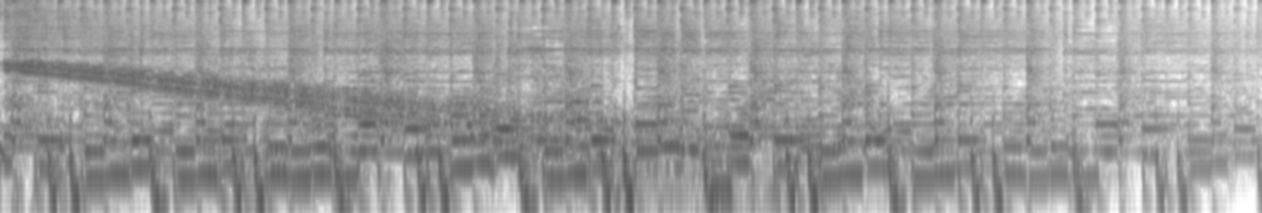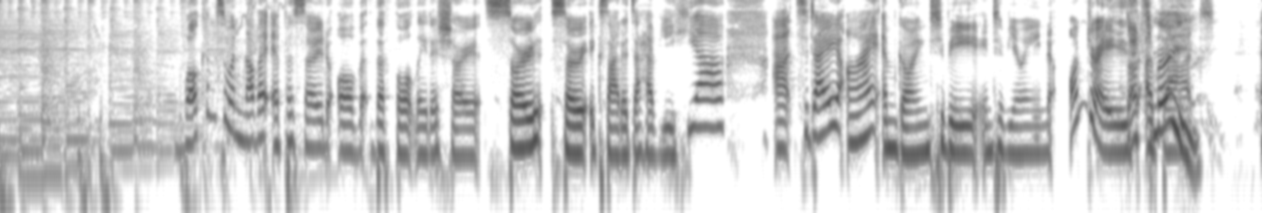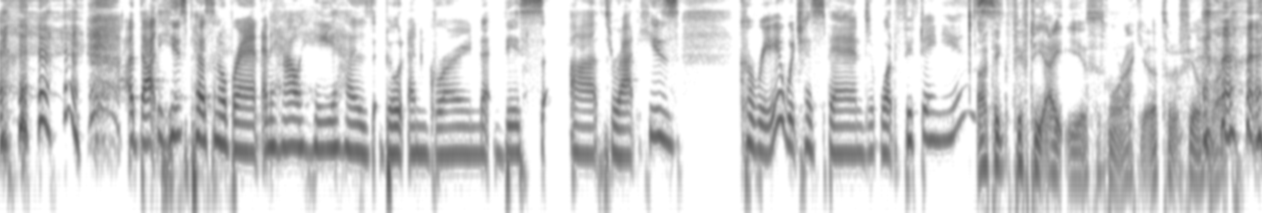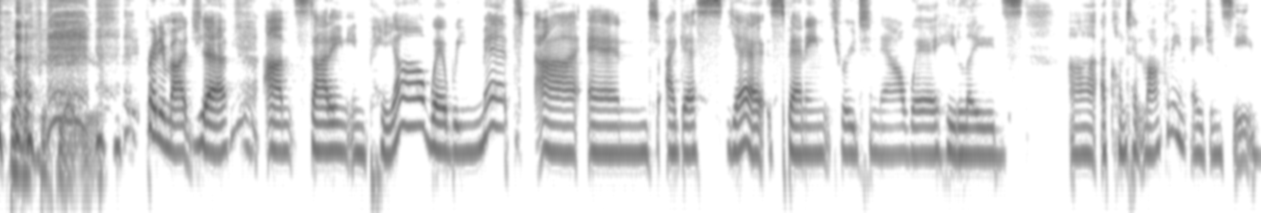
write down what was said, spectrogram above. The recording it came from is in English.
Welcome to another episode of the Thought Leader Show. So, so excited to have you here. Uh, today, I am going to be interviewing Andrés That's about, about his personal brand and how he has built and grown this uh, throughout his career, which has spanned what, 15 years? I think 58 years is more accurate. That's what it feels like. it feels like 58 years. Pretty much, yeah. Um, starting in PR where we met, uh, and I guess yeah, spanning through to now where he leads uh, a content marketing agency.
